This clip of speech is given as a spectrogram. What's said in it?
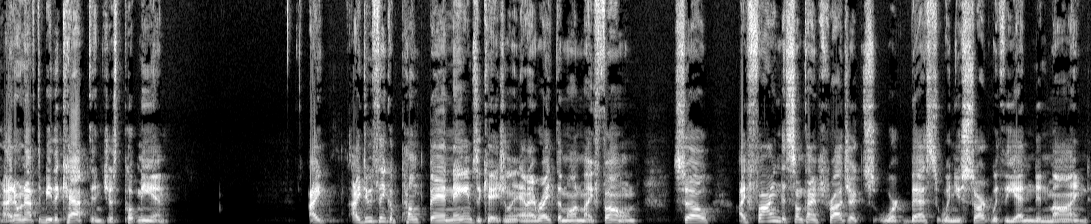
I don't have to be the captain. Just put me in. I I do think of punk band names occasionally and I write them on my phone. So I find that sometimes projects work best when you start with the end in mind.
